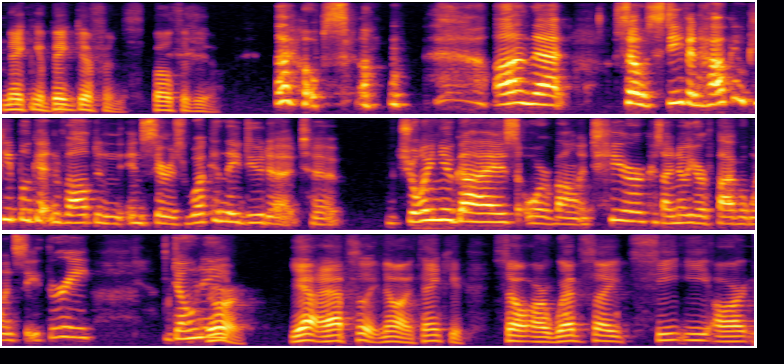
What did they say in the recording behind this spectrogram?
making a big difference, both of you. I hope so. On that, so Stephen, how can people get involved in, in Ceres? What can they do to, to join you guys or volunteer? Because I know you're a 501c3. Donate. Sure. Yeah, absolutely. No, thank you. So our website, ceres.org,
